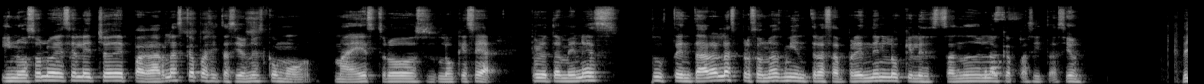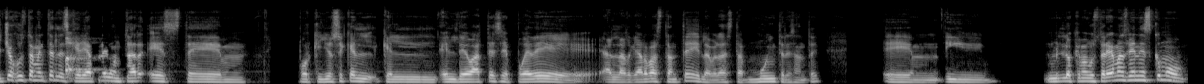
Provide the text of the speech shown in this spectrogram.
y no solo es el hecho de pagar las capacitaciones como maestros, lo que sea, pero también es sustentar a las personas mientras aprenden lo que les están dando en la capacitación. De hecho, justamente les quería preguntar, este, porque yo sé que el, que el, debate se puede alargar bastante y la verdad está muy interesante. Eh, y lo que me gustaría más bien es como,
